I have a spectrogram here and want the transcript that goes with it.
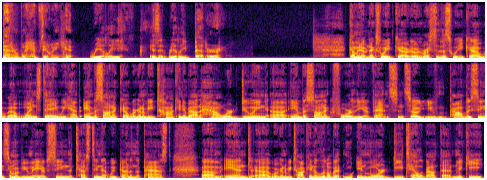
better way of doing it. Really? Is it really better? Coming up next week, uh, or the rest of this week, uh, uh, Wednesday, we have Ambisonic. Uh, we're going to be talking about how we're doing uh, Ambisonic for the events. And so you've probably seen, some of you may have seen the testing that we've done in the past. Um, and uh, we're going to be talking a little bit in more detail about that. Mickey,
